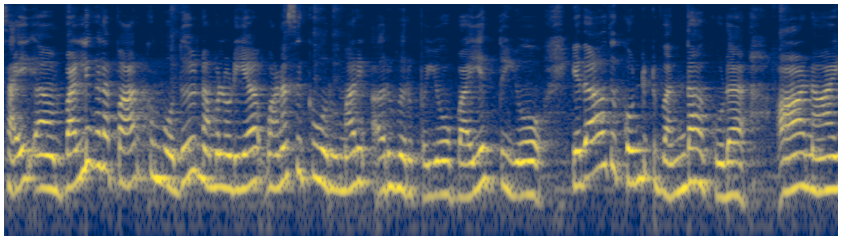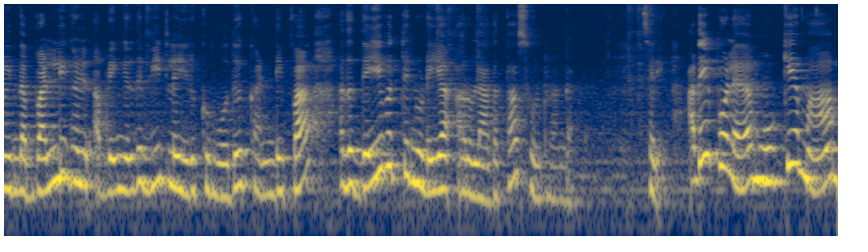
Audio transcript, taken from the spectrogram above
சை பள்ளிகளை பார்க்கும்போது நம்மளுடைய மனசுக்கு ஒரு மாதிரி அருவருப்பையோ பயத்தையோ ஏதாவது கொண்டுட்டு வந்தால் கூட ஆனால் இந்த பள்ளிகள் அப்படிங்கிறது வீட்டில் இருக்கும்போது கண்டிப்பாக அது தெய்வத்தினுடைய அருளாகத்தான் சொல்கிறாங்க சரி அதே போல் முக்கியமாக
